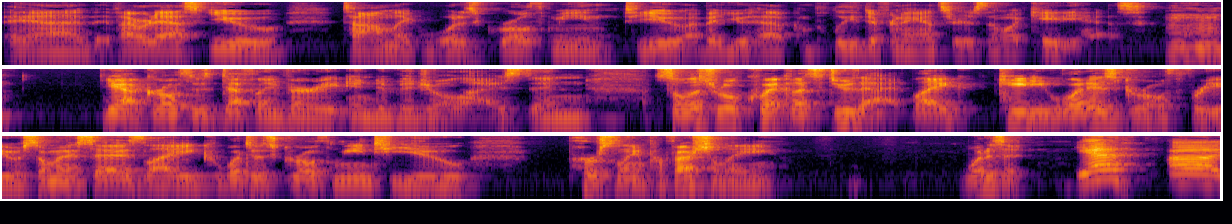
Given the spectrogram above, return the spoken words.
And if I were to ask you, Tom, like what does growth mean to you? I bet you have completely different answers than what Katie has. Mm-hmm yeah, growth is definitely very individualized. And so let's real quick, let's do that. Like, Katie, what is growth for you? If someone says, like, what does growth mean to you personally and professionally? What is it? Yeah, uh,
